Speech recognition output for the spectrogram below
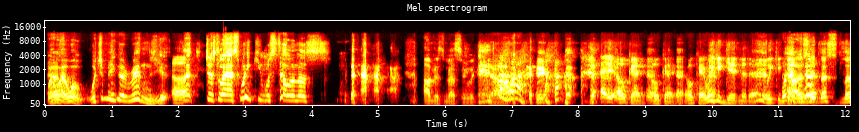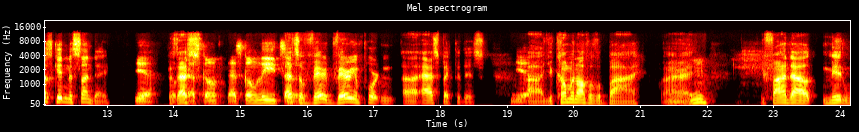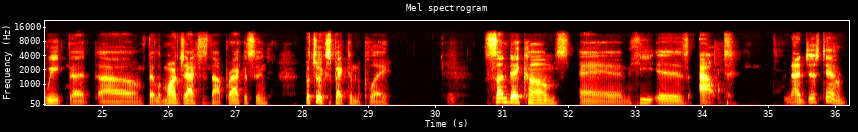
Wait, wait, wait. What you mean good riddance? You, Uh, like, just last week you was telling us. I'm just messing with you. dog. hey, okay, okay, okay. We can get into that. We can Well, get no, into let's that. get, let's let's get into Sunday yeah. because Okay, that's that's gonna that's gonna lead to that's a very very important uh, aspect of this. yeah. Uh, you're coming off of a bye. All right. Mhm. You find out midweek that um, that Lamar Jackson's not practicing, but you expect him to play. Sunday comes and he is out. Not just him.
